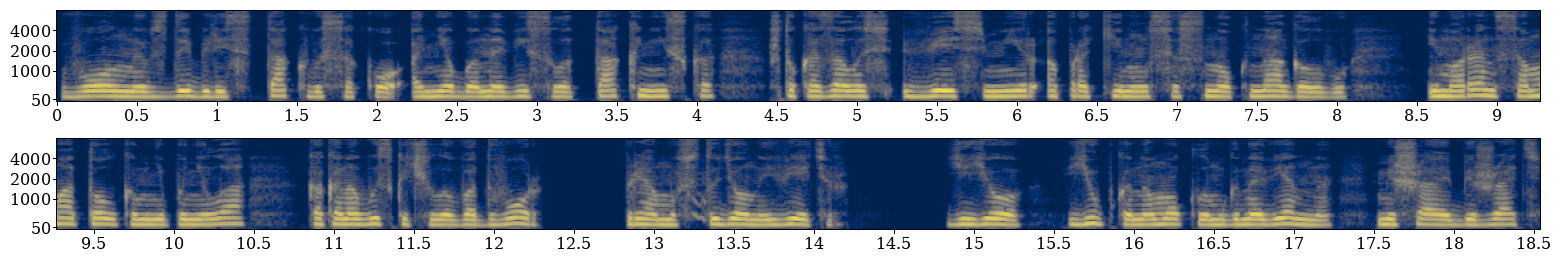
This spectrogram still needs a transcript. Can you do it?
Волны вздыбились так высоко, а небо нависло так низко, что, казалось, весь мир опрокинулся с ног на голову, и Морен сама толком не поняла, как она выскочила во двор прямо в студеный ветер. Ее юбка намокла мгновенно, мешая бежать,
